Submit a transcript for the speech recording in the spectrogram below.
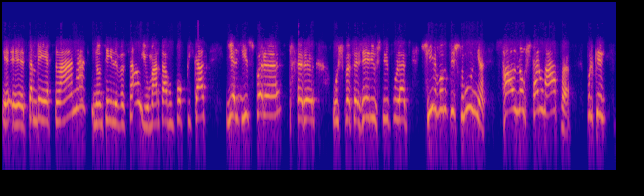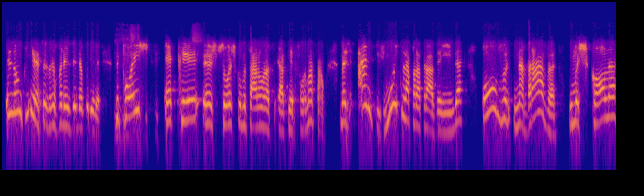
eh, eh, também é plana, não tem elevação, e o mar estava um pouco picado, e ele disse para, para os passageiros e os tripulantes, sirvam de testemunha, Sal não está no mapa, porque ele não tinha essas referências na podia Depois é que as pessoas começaram a, a, ter formação. Mas antes, muito lá para trás ainda, houve na Brava uma escola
